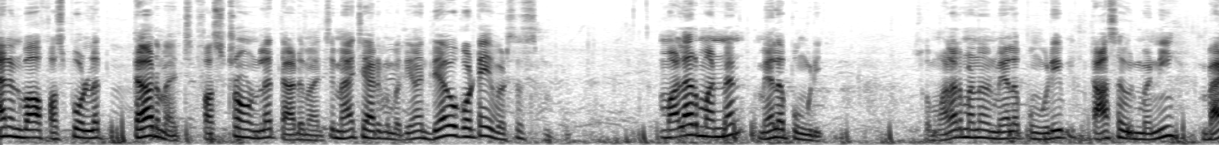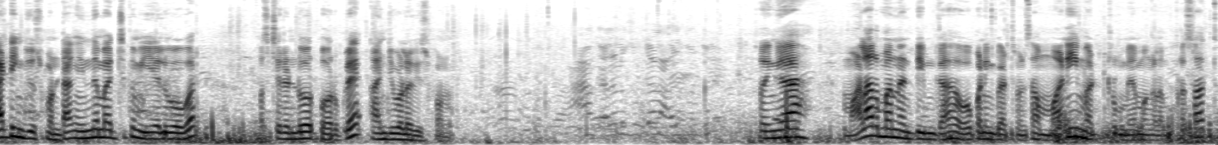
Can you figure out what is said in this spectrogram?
ஐரன் வா ஃபஸ்ட் போலில் தேர்ட் மேட்ச் ஃபஸ்ட் ரவுண்டில் தேர்ட் மேட்ச் மேட்ச் யாருக்குன்னு பார்த்தீங்கன்னா தேவக்கோட்டை வெர்சஸ் மலர் மன்னன் மேலப்பூங்குடி. ஸோ மலர் மன்னன் மேலப்பூங்குடி டாஸை வின் பண்ணி பேட்டிங் சூஸ் பண்ணிட்டாங்க. இந்த மேட்ச்சுக்கும் ஏழு ஓவர் ஃபஸ்ட்டு ரெண்டு ஓவர் பவர் பிளே அஞ்சு ஓவர் யூஸ் பண்ணும் ஸோ இங்கே மலர் மன்னன் டீமுக்காக ஓப்பனிங் பேட்ஸ்மேன்ஸாக மணி மற்றும் Memangalam Prasad.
